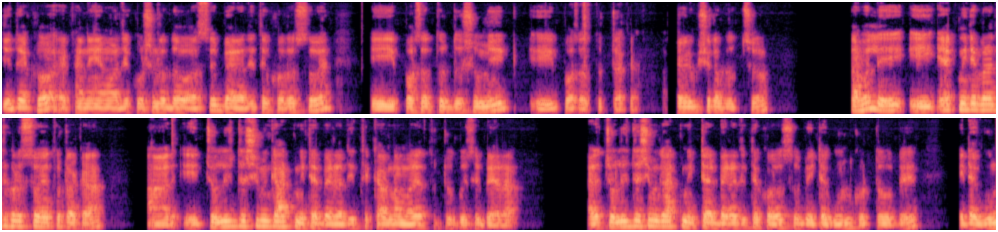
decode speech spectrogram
যে দেখো, এখানে আমার যে কোশ্চেনটা দেওয়া আছে, বেড়া দিতে খরচ হয় এই পঁচাত্তর দশমিক এই পঁচাত্তর টাকা। আশা করি বিষয়টা বুঝছ? তাহলে এই এক মিটার বেড়াতে খরচ হয় এত টাকা আর এই চল্লিশ দশমিক আট মিটার বেড়া দিতে, কারণ আমার এতটুকু হচ্ছে বেড়া। আর চল্লিশ দশমিক আট মিটার বেড়া দিতে খরচ হবে, এটা গুণ করতে হবে। এটা গুণ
